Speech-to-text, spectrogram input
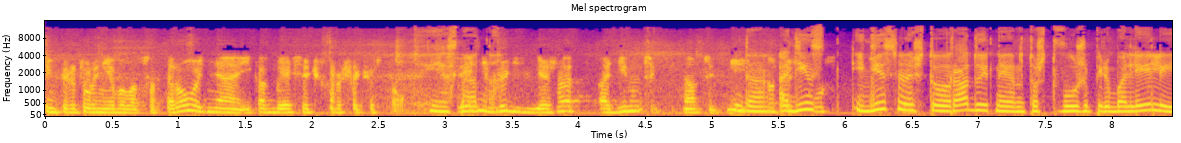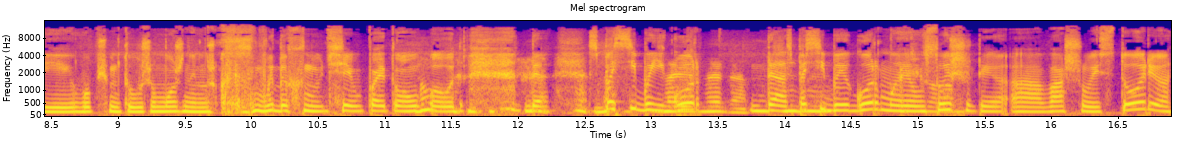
температуры не было со второго дня, и как бы я себя очень хорошо чувствовал. Ясно. В среднем люди лежат 11-15 дней. Да. Ну, Один... есть... Единственное, что радует, наверное, то, что вы уже переболели, и, в общем-то, уже можно немножко выдохнуть по этому ну, поводу. Да. Спасибо, Егор. Наверное, да. да, спасибо, Егор. Мы спасибо услышали вам. вашу историю.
